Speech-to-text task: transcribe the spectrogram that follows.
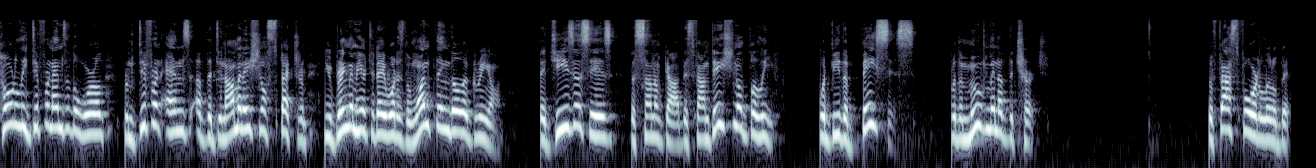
totally different ends of the world, from different ends of the denominational spectrum. You bring them here today, what is the one thing they'll agree on? That Jesus is the Son of God. This foundational belief would be the basis for the movement of the church. So, fast forward a little bit.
